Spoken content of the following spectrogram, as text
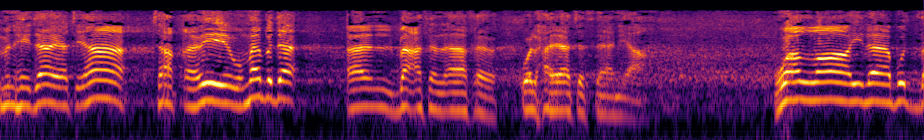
من هدايتها تقرير مبدأ البعث الآخر والحياة الثانية. والله لا بد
